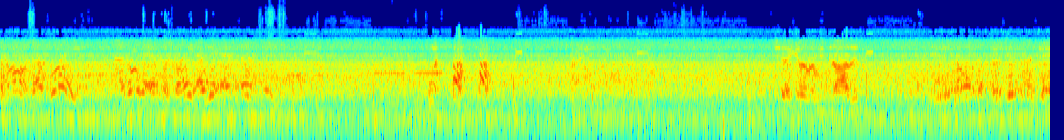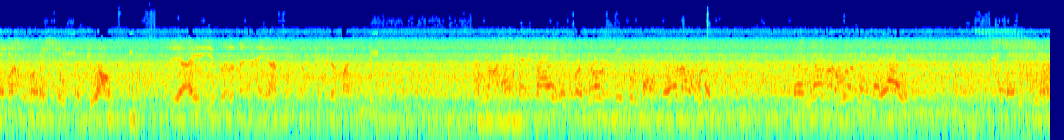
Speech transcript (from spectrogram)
No, that's right. I don't get SSI, I get SSD. thinking I'm retarded. No, the difference is, What a super drunk. Yeah, I brother, man. Hang on. I'm fixing my... no, SSI is for those people that never work. They never work in life. And they receive a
